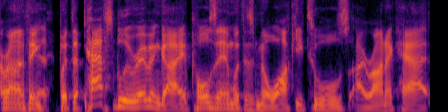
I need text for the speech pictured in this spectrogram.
around the thing. Yeah. But the Pabst Blue Ribbon guy pulls in with his Milwaukee Tools ironic hat.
